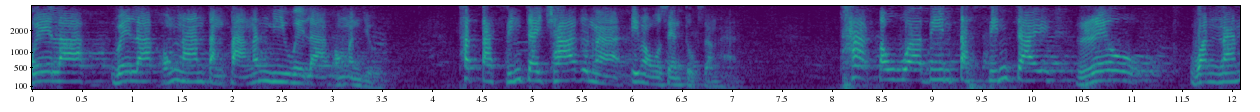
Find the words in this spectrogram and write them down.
เวลาเวลาของงานต่างๆ นั้นมีเวลาของมันอยู่ ถ้าตัดสินใจช้าขึ้นมาอิมามฮุเซนถูกสังหารถ้าตาวาบีนตัดสินใจเร็ววันนั้น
